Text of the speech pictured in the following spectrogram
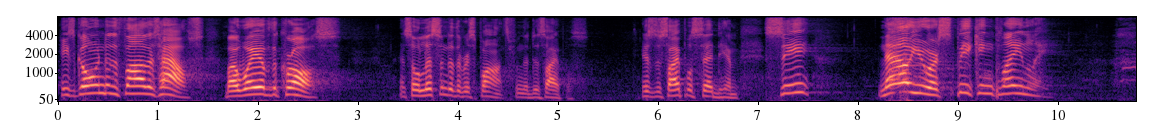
He's going to the Father's house by way of the cross. And so listen to the response from the disciples. His disciples said to him, See, now you are speaking plainly.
